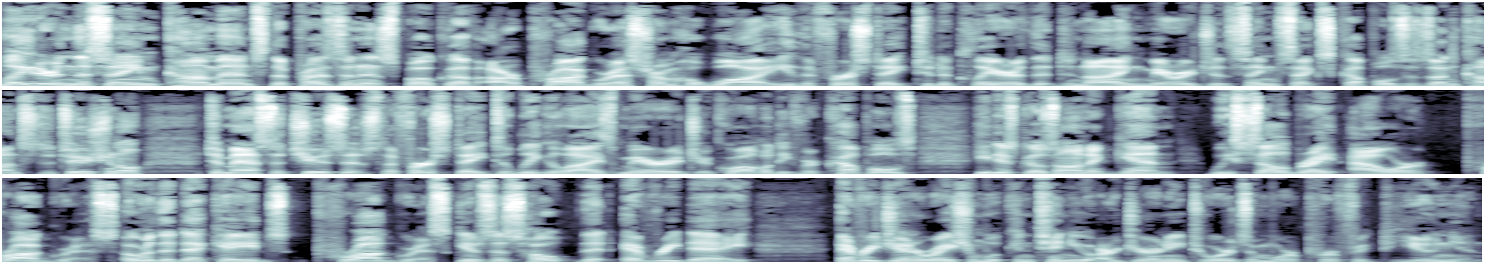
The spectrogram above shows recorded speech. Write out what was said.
Later in the same comments, the president spoke of our progress from Hawaii, the first state to declare that denying marriage of same-sex couples is unconstitutional, to Massachusetts, the first state to legalize marriage equality for couples. He just goes on again. We celebrate our progress. Over the decades, progress gives us hope that every day, every generation will continue our journey towards a more perfect union.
